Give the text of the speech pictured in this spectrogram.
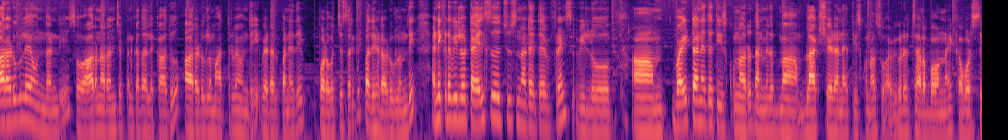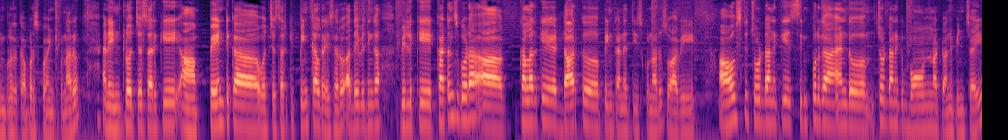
ఆరు అడుగులే ఉందండి. సో ఆరున్నర అని చెప్పాను కదా అలా కాదు. ఆరు అడుగులు మాత్రమే ఉంది. వెడల్పు అనేది పొడవు వచ్చేసరికి పదిహేడు అడుగులు ఉంది. అండ్ ఇక్కడ వీళ్ళు టైల్స్ చూసినట్టయితే ఫ్రెండ్స్ వీళ్ళు వైట్ అనేది తీసుకున్నారు. దాని మీద బ్లాక్ షేడ్ అనేది తీసుకున్నారు. సో అవి కూడా చాలా బాగున్నాయి. కబోర్డ్స్ సింపుల్గా కబోర్డ్స్ పోయించుకున్నారు. అండ్ ఇంట్లో వచ్చేసరికి పెయింట్ వచ్చేసరికి పింక్ కలర్ వేశారు. అదేవిధంగా వీళ్ళకి కటన్స్ కూడా కలర్కి డార్క్ పింక్ అనేది తీసుకున్నారు. సో అవి ఆ హౌస్కి చూడడానికి సింపుల్గా అండ్ చూడడానికి బాగున్నట్టు అనిపించాయి.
